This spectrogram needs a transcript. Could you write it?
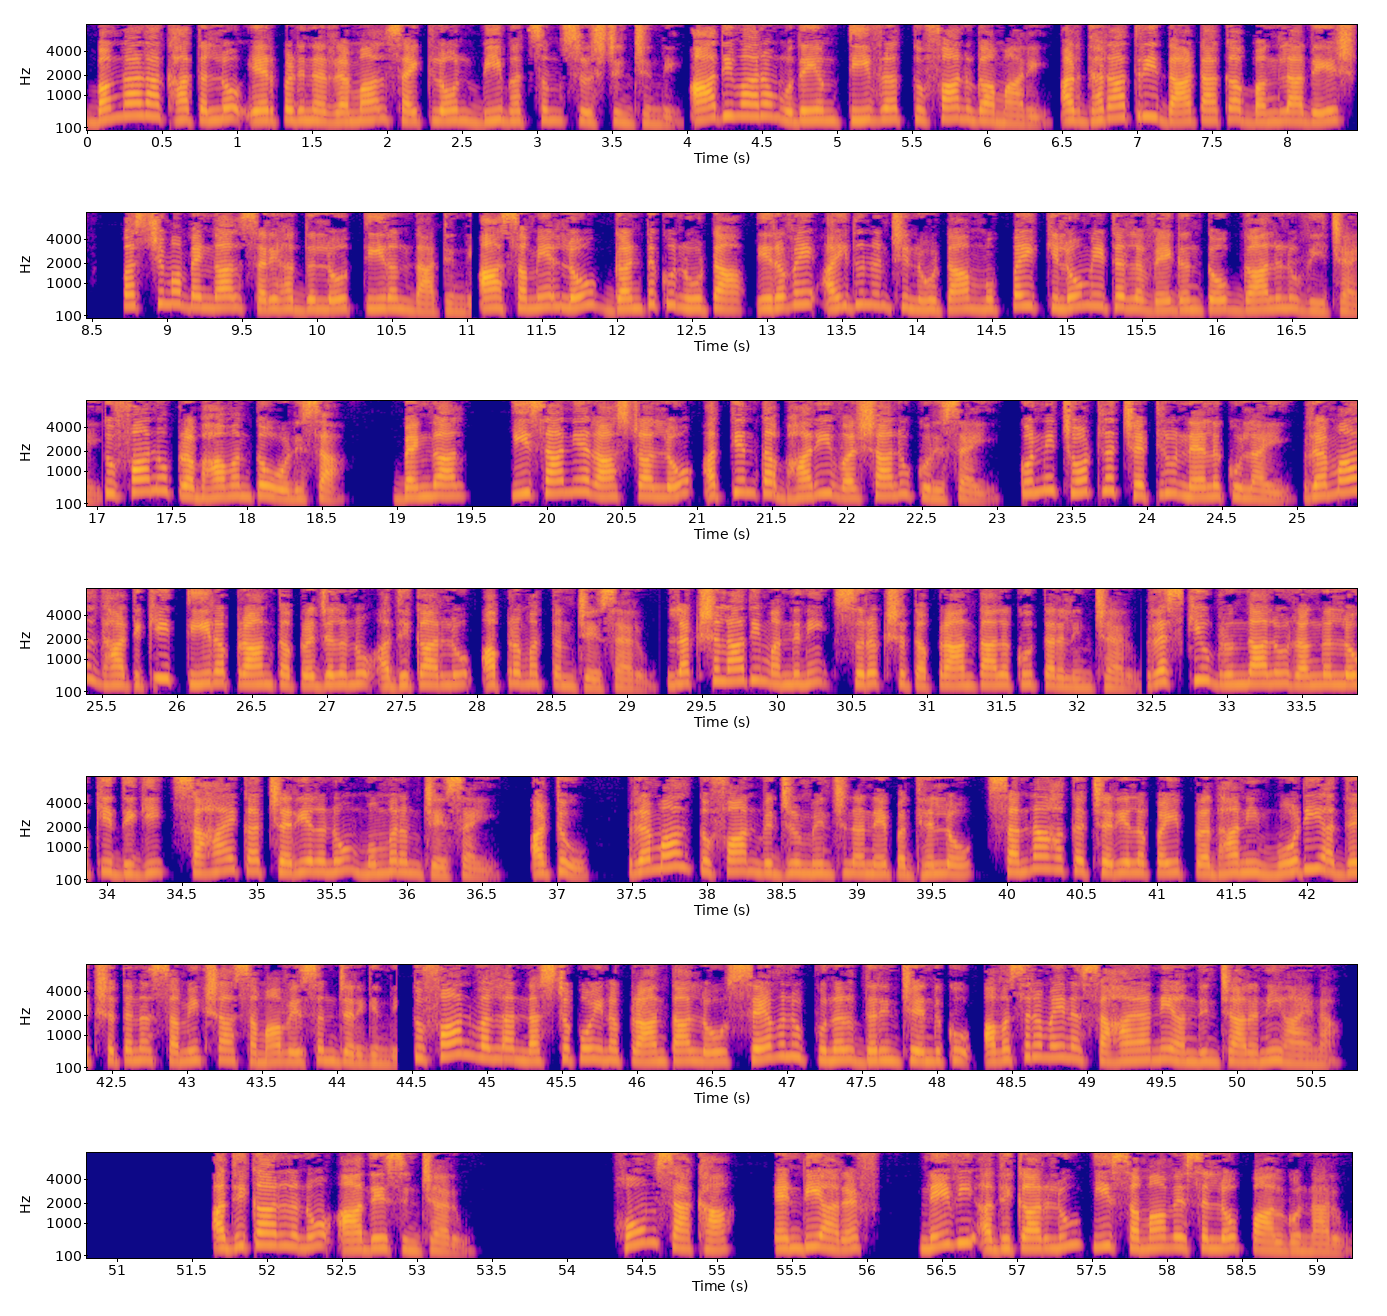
బంగాళాఖాతంలో ఏర్పడిన Remal cyclone బీభత్సం సృష్టించింది. ఆదివారం ఉదయం తీవ్ర తుఫానుగా మారి అర్ధరాత్రి దాటాక బంగ్లాదేశ్ పశ్చిమ బెంగాల్ సరిహద్దుల్లో తీరం దాటింది. ఆ సమయంలో గంటకు నూట ఇరవై ఐదు నుంచి నూట ముప్పై కిలోమీటర్ల వేగంతో గాలులు వీచాయి. తుఫాను ప్రభావంతో ఒడిశా బెంగాల్ ఈశాన్య రాష్ట్రాల్లో అత్యంత భారీ వర్షాలు కురిశాయి. కొన్ని చోట్ల చెట్లు నేలకూలాయి. రెమాల్ ధాటికి తీర ప్రాంత ప్రజలను అధికారులు అప్రమత్తం చేశారు. లక్షలాది మందిని సురక్షిత ప్రాంతాలకు తరలించారు. రెస్క్యూ బృందాలు రంగంలోకి దిగి సహాయక చర్యలను ముమ్మరం చేశాయి. అటు రెమాల్ తుఫాన్ విజృంభించిన నేపథ్యంలో సన్నాహక చర్యలపై ప్రధాని మోడీ అధ్యక్షతన సమీక్షా సమావేశం జరిగింది. తుఫాన్ వల్ల నష్టపోయిన ప్రాంతాల్లో సేవలు పునరుద్ధరించేందుకు అవసరమైన సహాయాన్ని అందించాలని ఆయన అధికారులను ఆదేశించారు. హోంశాఖ ఎన్డీఆర్ఎఫ్ నేవీ అధికారులు ఈ సమావేశంలో పాల్గొన్నారు.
